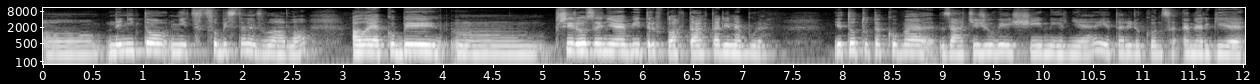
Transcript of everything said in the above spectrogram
Uh, není to nic, co byste nezvládla, ale jakoby um, přirozeně vítr v plachtách tady nebude. Je to tu takové zátěžovější mírně, je tady dokonce energie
